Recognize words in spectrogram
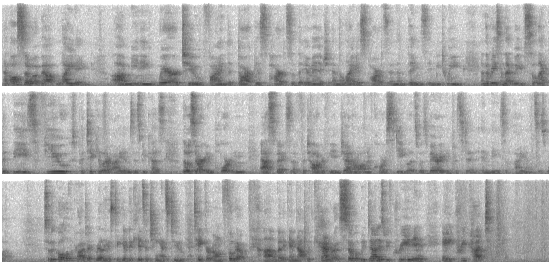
And also about lighting, um, meaning where to find the darkest parts of the image and the lightest parts and then things in between. And the reason that we've selected these few particular items is because those are important aspects of photography in general. And of course, Stieglitz was very interested in these items as well. So the goal of the project really is to give the kids a chance to take their own photo, um, but again, not with cameras. So what we've done is we've created a pre-cut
